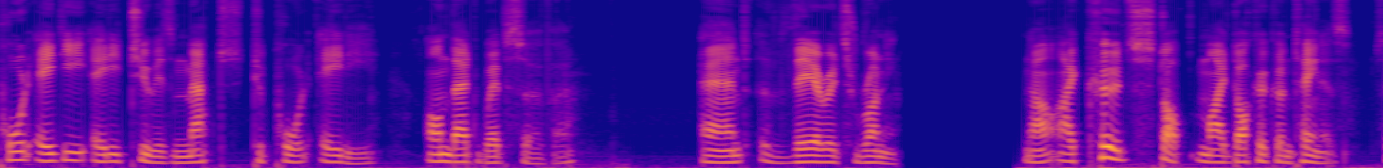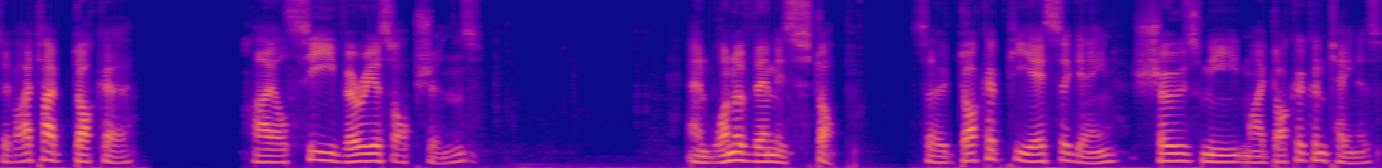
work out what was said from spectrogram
Port 8082 is mapped to port 80 on that web server, and there it's running. Now I could stop my Docker containers. So if I type Docker, I'll see various options, and one of them is stop. So Docker PS again shows me my Docker containers.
